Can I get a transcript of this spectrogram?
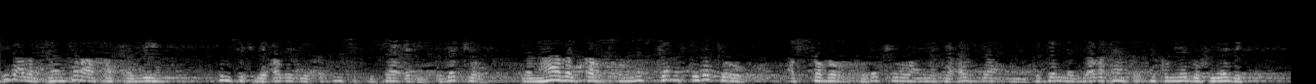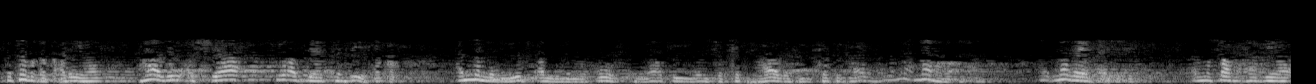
في بعض الأحيان ترى أخاك حزين تمسك بعضله أو تمسك بساعده تذكره. لأن هذا القرص والنفس كانت تذكره الصبر تذكره أن يتعزى أن يتجلد. بعض الأحيان تكون يده في يدك فتضغط عليها. هذه الأشياء يراد بها التنبيه فقط. أما الذي يفعل من الوقوف يأتي يمسك كتف هذا في كتف هذا ما أصلا. ماذا يفعل بذلك المصافحة فيها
